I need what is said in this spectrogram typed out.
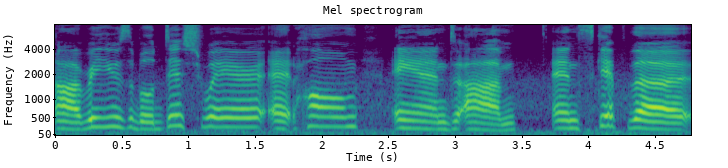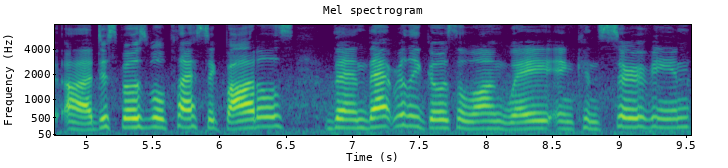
uh, reusable dishware at home and um, and skip the uh, disposable plastic bottles, then that really goes a long way in conserving,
